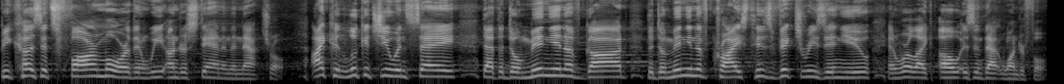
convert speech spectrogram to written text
Because it's far more than we understand in the natural. I can look at you and say that the dominion of God, the dominion of Christ, his victory's in you, and we're like, oh, isn't that wonderful?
